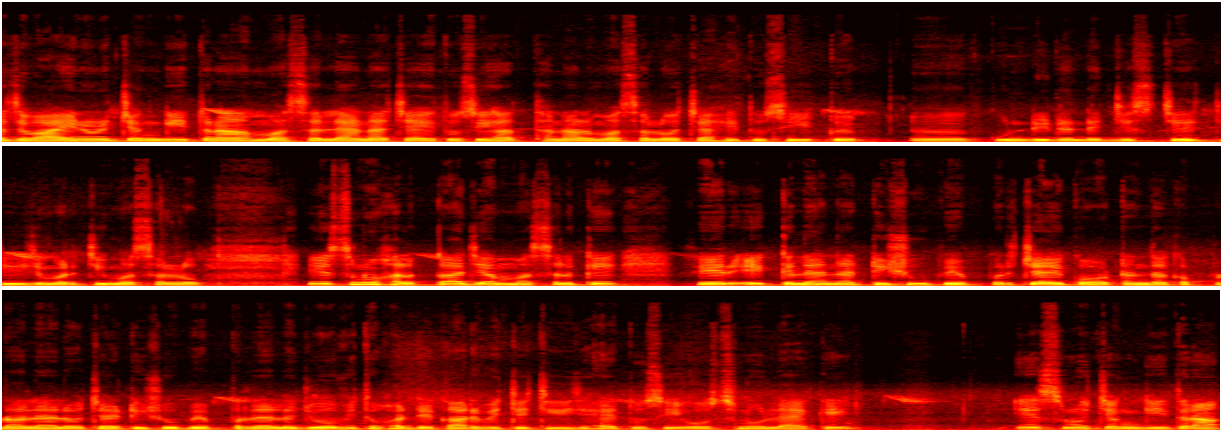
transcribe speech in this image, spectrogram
ਅਜਵਾਇਨ ਨੂੰ ਚੰਗੀ ਤਰ੍ਹਾਂ ਮਸਲ ਲੈਣਾ, ਚਾਹੇ ਤੁਸੀਂ ਹੱਥਾਂ ਨਾਲ ਮਸਲ ਲਓ ਚਾਹੇ ਤੁਸੀਂ ਇੱਕ ਕੁੰਡੀ ਡੰਡੇ, ਜਿਸ ਚੀਜ਼ ਮਰਜ਼ੀ ਮਸਲ। ਲਓ ਇਸ ਨੂੰ ਹਲਕਾ ਜਿਹਾ ਮਸਲ ਕੇ ਫਿਰ ਇੱਕ ਲੈਣਾ ਟਿਸ਼ੂ ਪੇਪਰ, ਚਾਹੇ ਕਾਟਨ ਦਾ ਕੱਪੜਾ ਲੈ ਲਓ, ਚਾਹੇ ਟਿਸ਼ੂ ਪੇਪਰ ਲੈ ਲਓ, ਜੋ ਵੀ ਤੁਹਾਡੇ ਘਰ ਵਿੱਚ ਚੀਜ਼ ਹੈ ਤੁਸੀਂ ਉਸ ਨੂੰ ਲੈ ਕੇ ਇਸ ਨੂੰ ਚੰਗੀ ਤਰ੍ਹਾਂ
